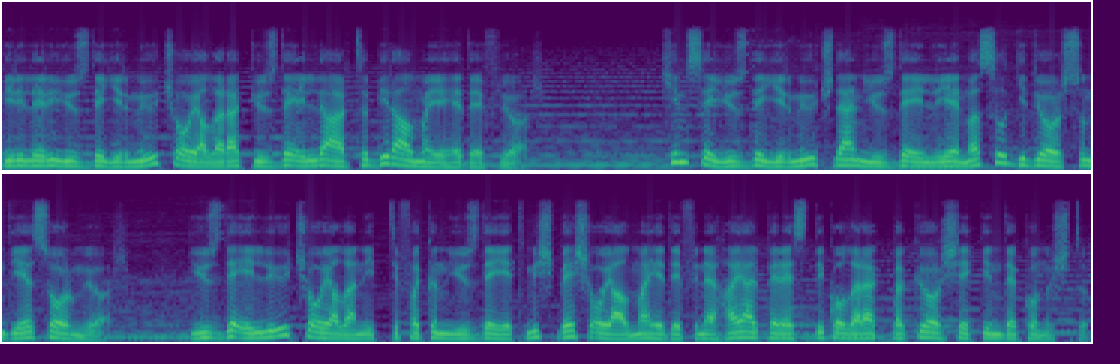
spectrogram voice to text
birileri %23 oy alarak %50 artı 1 almayı hedefliyor. Kimse %23'den %50'ye nasıl gidiyorsun diye sormuyor. %53 oy alan ittifakın %75 oy alma hedefine hayalperestlik olarak bakıyor şeklinde konuştu.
